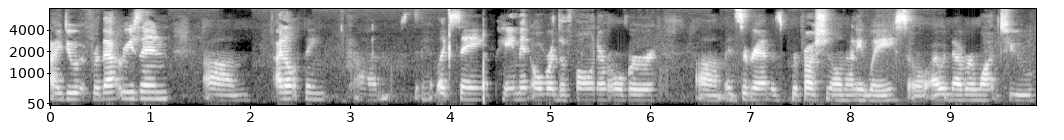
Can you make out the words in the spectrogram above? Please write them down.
I do it for that reason. Um, I don't think um, like saying a payment over the phone or over um, Instagram is professional in any way. So I would never want to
